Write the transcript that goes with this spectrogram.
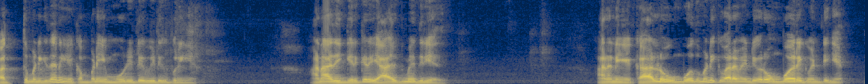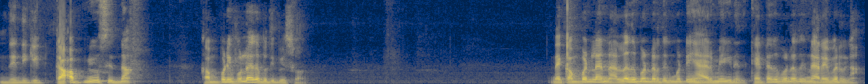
பத்து மணிக்கு தான் நீங்கள் கம்பெனியை மூடிட்டு வீட்டுக்கு போகிறீங்க ஆனால் அது இங்கே இருக்கிற யாருக்குமே தெரியாது. ஆனால் நீங்கள் காலையில் ஒம்பது மணிக்கு வர வேண்டியவர் ஒம்போதரைக்கு வந்துட்டீங்க. இந்த இன்றைக்கி டாப் நியூஸ் இதுதான். கம்பெனி ஃபுல்லாக அதை பற்றி பேசுவாங்க. இந்த கம்பெனியில் நல்லது பண்ணுறதுக்கு மட்டும் யாருமே கிடையாது. கெட்டது பண்ணுறதுக்கு நிறைய பேர் இருக்கான்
